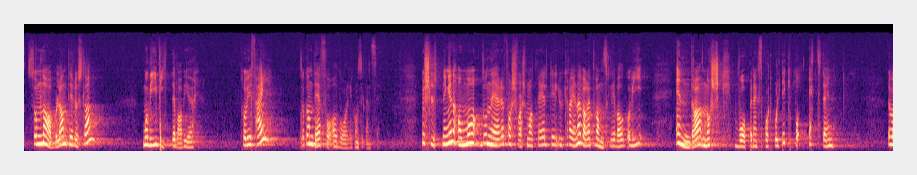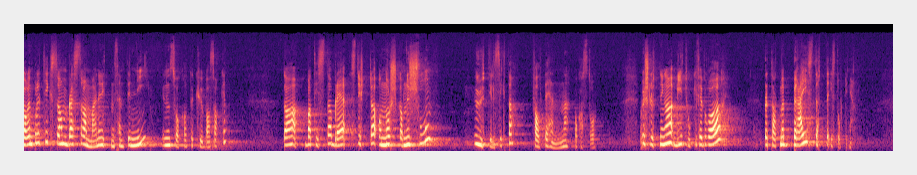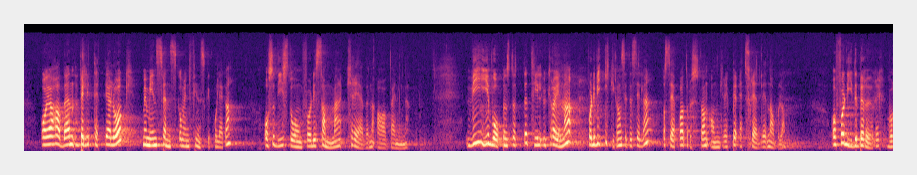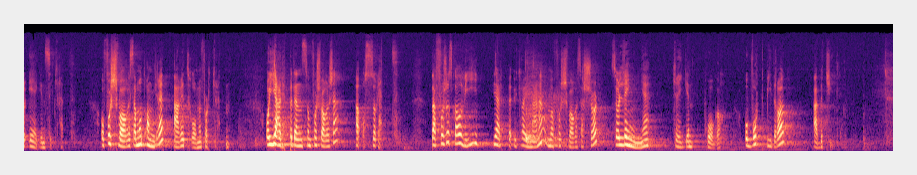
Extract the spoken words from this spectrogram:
Som naboland til Russland må vi vite hva vi gjør. Trår vi feil, så kan det få alvorlige konsekvenser. Beslutningen om å donere forsvarsmateriell til Ukraina var et vanskelig valg. Og vi endra norsk våpeneksportpolitikk på ett døgn. Det var en politikk som ble stramma inn i 1959 i den såkalte Cuba-saken da Batista ble styrta og norsk ammunisjon utilsikta falt i hendene på Castro. Beslutninga vi tok i februar, ble tatt med brei støtte i Stortinget. Og jeg hadde en veldig tett dialog med min svenske og min finske kollega. Også de sto overfor de samme krevende avveiningene. Vi gir våpenstøtte til Ukraina fordi vi ikke kan sitte stille og se på at Russland angriper et fredelig naboland og fordi det berører vår egen sikkerhet. Å forsvare seg mot angrep er i tråd med folkeretten. Å hjelpe den som forsvarer seg, er også rett. Derfor skal vi hjelpe ukrainerne med å forsvare seg sjøl så lenge krigen pågår. Og vårt bidrag er betydelig.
